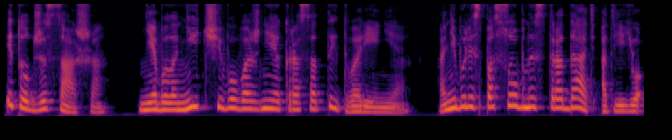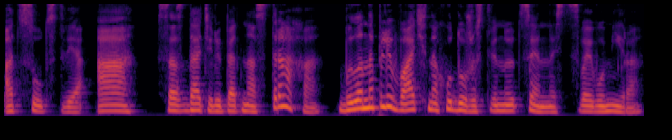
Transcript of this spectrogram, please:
и тот же Саша, не было ничего важнее красоты творения. Они были способны страдать от ее отсутствия, а создателю пятна страха было наплевать на художественную ценность своего мира.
